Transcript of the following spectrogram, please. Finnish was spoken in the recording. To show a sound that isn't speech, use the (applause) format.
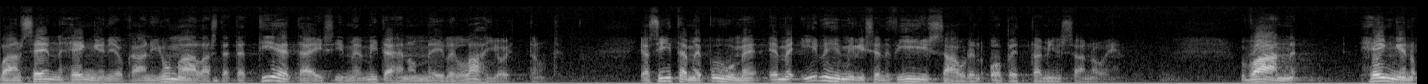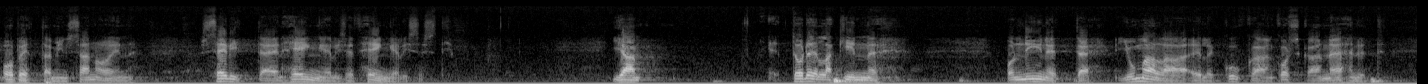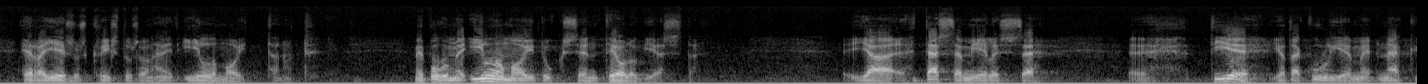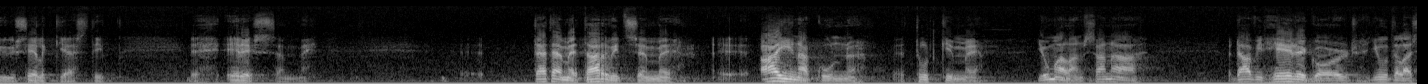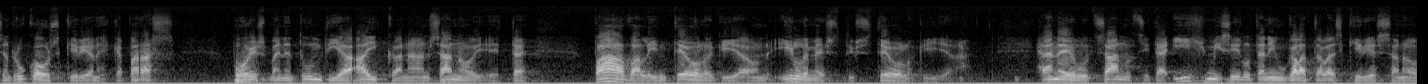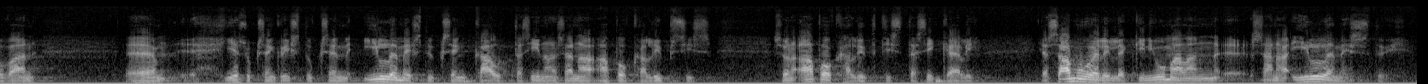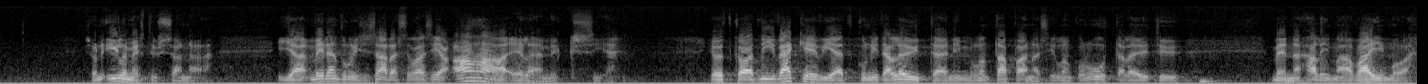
vaan sen hengen, joka on Jumalasta, että tietäisimme, mitä hän on meille lahjoittanut. Ja siitä me puhumme, emme inhimillisen viisauden opettamin sanoin, vaan hengen opettamin sanoin, selittäen hengelliset hengellisesti. Ja todellakin on niin, että Jumalaa ei ole kukaan koskaan nähnyt. Herra Jeesus Kristus on hänet ilmoittanut. Me puhumme ilmoituksen teologiasta. Ja tässä mielessä eh, tie, jota kuljemme, näkyy selkeästi eh, edessämme. Tätä me tarvitsemme eh, aina, kun tutkimme Jumalan sanaa. David Hedegaard, juutalaisen rukouskirjan ehkä paras pohjoismainen tuntija aikanaan sanoi, että Paavalin teologia on ilmestysteologiaa. Hän ei ollut saanut sitä ihmisiltä, niin kuin galattalaiskirja sanoo, vaan ähm, Jeesuksen Kristuksen ilmestyksen kautta. Siinä on sana apokalypsis. Se on apokalyptista sikäli. Ja Samuelillekin Jumalan äh, sana ilmestyi. Se on ilmestyssanaa. Ja meidän tulisi saada sellaisia aha-elämyksiä jotka ovat niin väkeviä, että kun niitä löytää, niin minulla on tapana silloin, kun uutta löytyy, mennä halimaan vaimoa.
